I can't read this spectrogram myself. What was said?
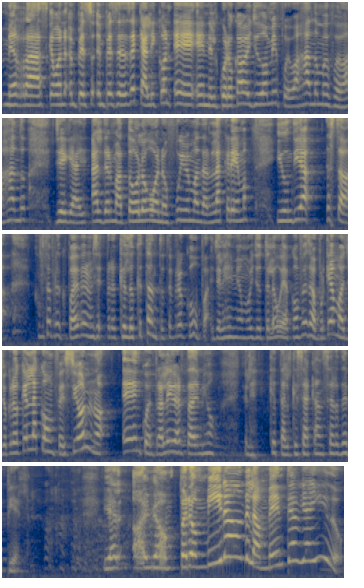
me rasca. Bueno, empecé, desde Cali con, eh, en el cuero cabelludo, me fue bajando, me fue bajando. Llegué al dermatólogo, bueno, fui, me mandaron la crema. Y un día estaba ¿cómo te preocupas? Pero me dice, ¿pero qué es lo que tanto te preocupa? Yo le dije, mi amor, yo te lo voy a confesar, porque además yo creo que en la confesión uno encuentra libertad. Y me dijo, yo le dije, ¿qué tal que sea cáncer de piel? Y él, ay, mi amor, pero mira dónde la mente había ido.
